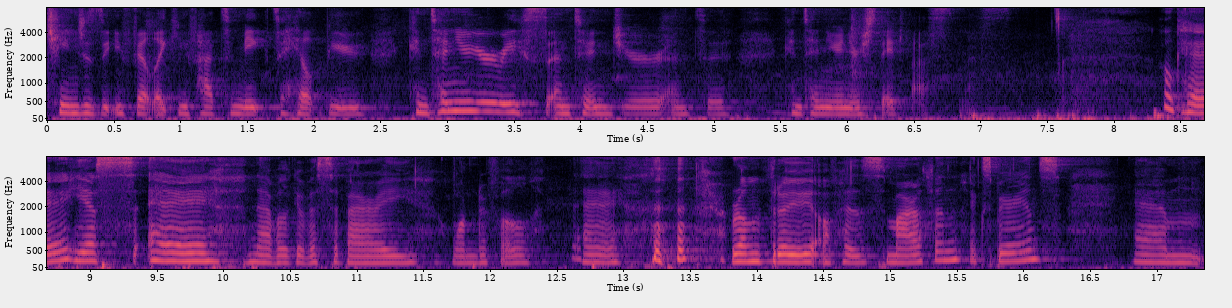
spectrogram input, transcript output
changes that you felt like you've had to make to help you continue your race and to endure and to continue in your steadfastness okay yes uh, neville gave us a very wonderful uh, run through of his marathon experience um,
